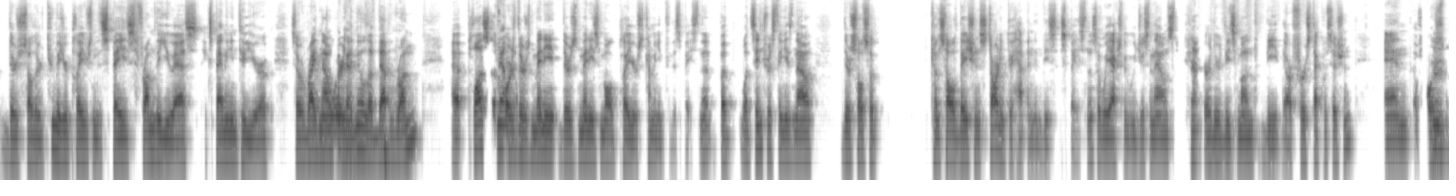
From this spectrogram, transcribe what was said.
there's so there are two major players in the space from the US expanding into Europe. So right now we're okay. in the middle of that run. Uh, plus, of yeah. course, there's many there's many small players coming into the space. No? But what's interesting is now there's also consolidation starting to happen in this space. No? So we actually we just announced yeah. earlier this month the our first acquisition, and of course, mm.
